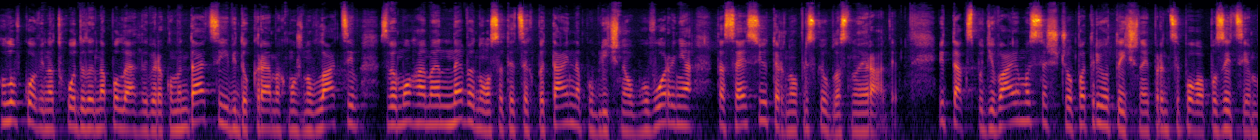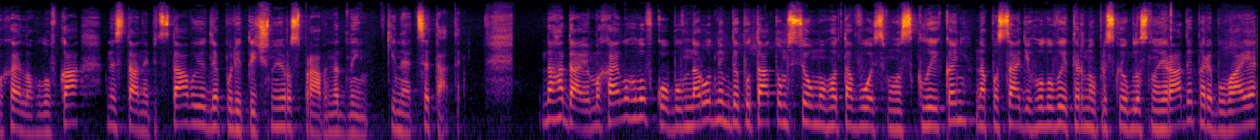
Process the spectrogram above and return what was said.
Головкові надходили наполегливі рекомендації від окремих можновладців з вимогами не виносити цих питань на публічне обговорення та сесію Тернопільської обласної ради. Відтак сподіваємося, що патріотична і принципова позиція Михайла Головка не стане підставою для політичної розправи над ним. Кінець цитати. Нагадаю, Михайло Головко був народним депутатом 7 та 8 скликань на посаді голови Тернопільської обласної ради. Перебуває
